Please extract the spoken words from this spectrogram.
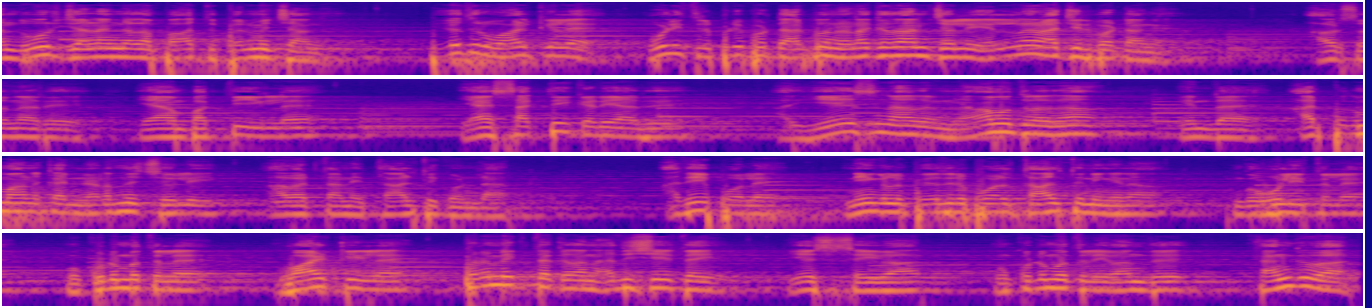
அந்த ஊர் ஜனங்களை பார்த்து பெருமிச்சாங்க. பேதுரு வாழ்க்கையில் ஊழியத்தில் இப்படிப்பட்ட அற்புதம் நடக்குதான்னு சொல்லி எல்லாரும் ஆச்சரியப்பட்டாங்க. அவர் சொன்னார் என் பக்தி இல்லை என் சக்தி கிடையாது. அது இயேசுநாதர் நாமத்தில் தான் இந்த அற்புதமான காரியம் நடந்து சொல்லி அவர் தன்னை தாழ்த்தி கொண்டார் அதே போல் நீங்களும் பேதுரு போல் தாழ்த்துனீங்கன்னா உங்கள் ஊழியத்தில் உங்கள் குடும்பத்தில் வாழ்க்கையில் பெருமைக்குத்தக்கதான அதிசயத்தை இயேசு செய்வார். உங்கள் குடும்பத்தில் வந்து தங்குவார்.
